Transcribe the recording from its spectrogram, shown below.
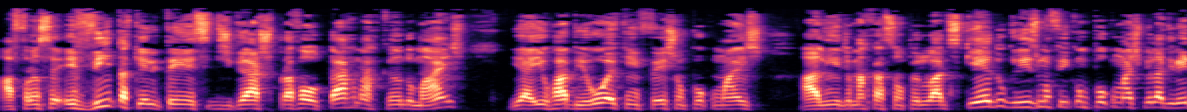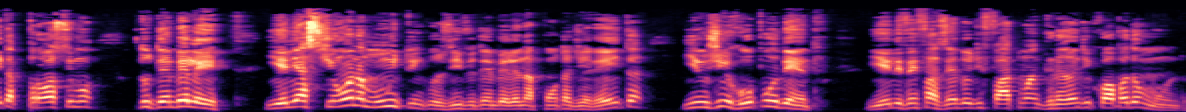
a França evita que ele tenha esse desgaste para voltar marcando mais. E aí o Rabiot é quem fecha um pouco mais a linha de marcação pelo lado esquerdo, o Griezmann fica um pouco mais pela direita, próximo do Dembélé. E ele aciona muito, inclusive, o Dembélé na ponta direita e o Giroud por dentro. E ele vem fazendo, de fato, uma grande Copa do Mundo.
